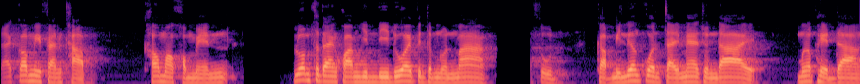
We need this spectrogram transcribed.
และก็มีแฟนคลับเข้ามาคอมเมนต์ร่วมแสดงความยินดีด้วยเป็นจำนวนมาก สุดกับมีเรื่องกวนใจแม่จนได้ เมื่อเพจดัง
